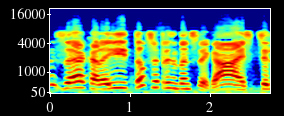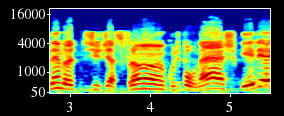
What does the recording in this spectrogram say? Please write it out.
Pois é, cara, e tantos representantes legais. Você lembra de Dias Franco, de Paul Nash? Ele é,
